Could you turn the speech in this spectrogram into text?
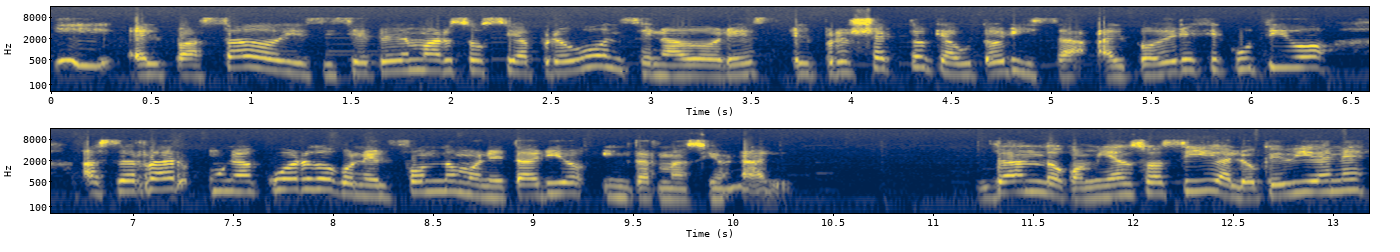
Y el pasado 17 de marzo se aprobó en senadores el proyecto que autoriza al Poder Ejecutivo a cerrar un acuerdo con el Fondo Monetario Internacional. Dando comienzo así a lo que viene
